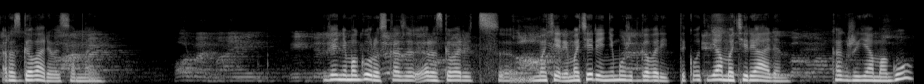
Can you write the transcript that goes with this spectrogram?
разговаривать со мной. Я не могу разговаривать с материей. Материя не может говорить. Так вот, я материален. Как же я могу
